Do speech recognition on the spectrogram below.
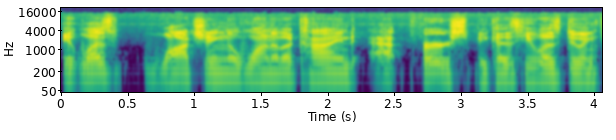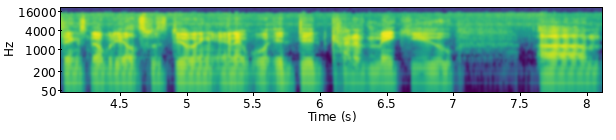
it was watching a one of a kind at first because he was doing things nobody else was doing, and it it did kind of make you um,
